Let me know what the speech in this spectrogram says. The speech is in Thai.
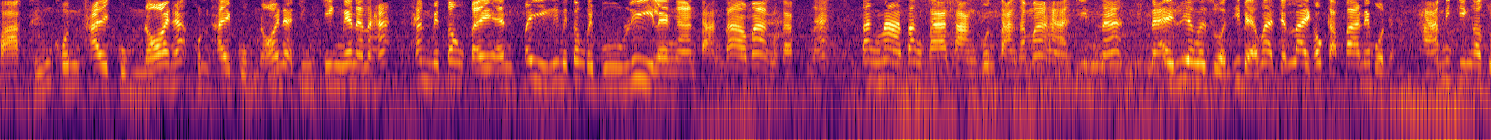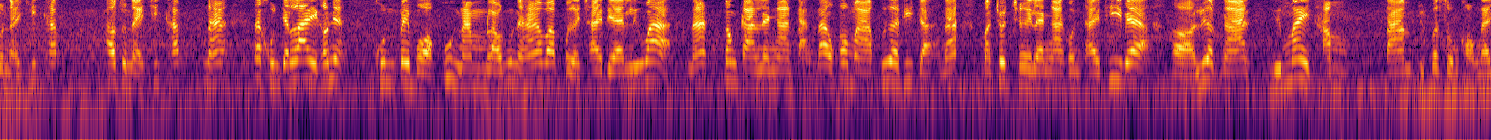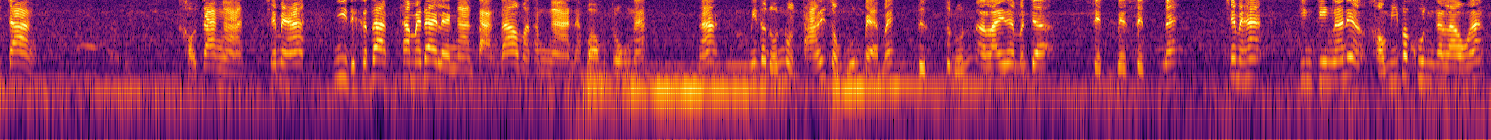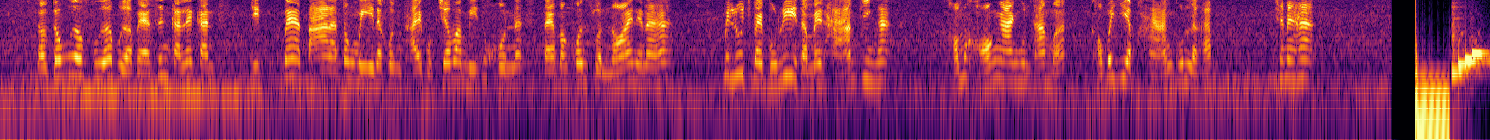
ฝากถึงคนไทยกลุ่มน้อยนะฮะคนไทยกลุ่มน้อยเนี่ยจริงๆเนี่ยนะฮะท่านไม่ต้องไปแอนตี้หรือไม่ต้องไปบูลลี่แรงงานต่างด้าวมากหรอกครับนะฮะตั้งหน้าตั้งตาต่างคนต่างทำมาหากินนะในไอ้เรื่องในส่วนที่แบบว่าจะไล่เขากลับบ้านให้หมดถามจริงๆเอาส่วนไหนคิดครับ เอาส่วนไหนคิดครับนะฮะถ้าคุณจะไล่เขาเนี่ยคุณไปบอกผู้นำเรานู่นนะฮะว่าเปิดชายแดนหรือว่านะต้องการแรงงานต่างด้าวเข้ามาเพื่อที่จะนะมาชดเชยแรงงานคนไทยที่แม่เอ่อเลือกงานหรือไม่ทำ ตามจุดประสงค์ของนายจ้าง เขาจ้างงานใช่ไหมฮะ นี่ถ้าได้ถ้าไม่ได้แรงงานต่างด้าวมาทำงานนะบอกตรงนะนะมีถนนหนทางที่สมบูรณ์แบบไหมตึกถนนอะไรเนี่ยมันจะเสร็จเบ็ดเสร็จนะใช่ไหมฮะจริง ๆ แล้วเนี่ยเขามีพระคุณกับเราฮะเราต้องเอื้อเฟื้อเผื่อแผ่ซึ่งกันและกันจิตแม่ตานะต้องมีนะคนไทยผมเชื่อว่ามีทุกคนนะแต่บางคนส่วนน้อยเนี่ยนะฮะไม่รู้จะไปบูลลี่แต่ไม่ถามจริงฮะเขามาของานคุณทำเหรอเขาไปเหยียบหางคุณเหรอครับ ใช่ไหมฮะ you.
